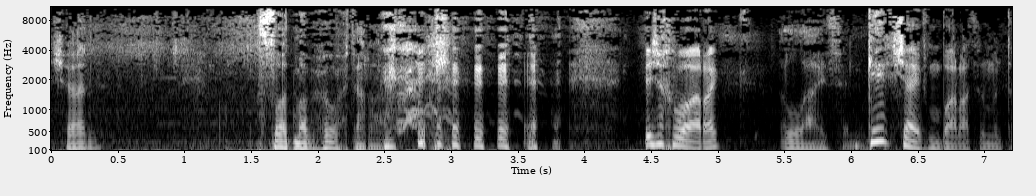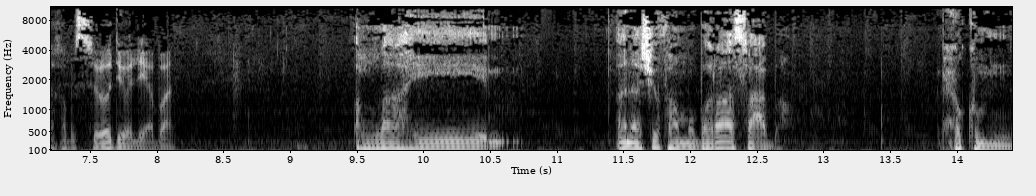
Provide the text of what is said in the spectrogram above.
عشان الصوت مبحوح ترى. إيش أخبارك؟ الله يسلمك. كيف شايف مباراة المنتخب السعودي واليابان؟ والله أنا أشوفها مباراة صعبة بحكم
